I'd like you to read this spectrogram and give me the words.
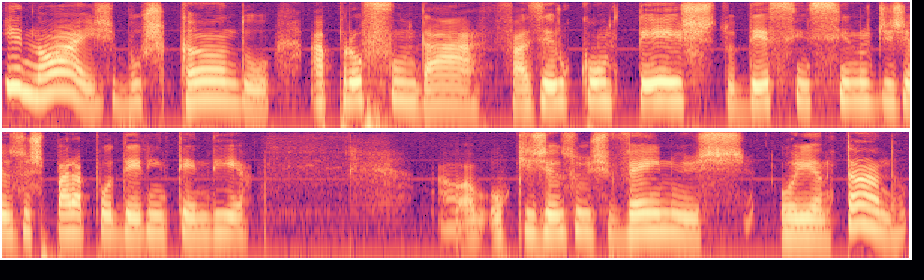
E nós, buscando aprofundar, fazer o contexto desse ensino de Jesus para poder entender o que Jesus vem nos orientando,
